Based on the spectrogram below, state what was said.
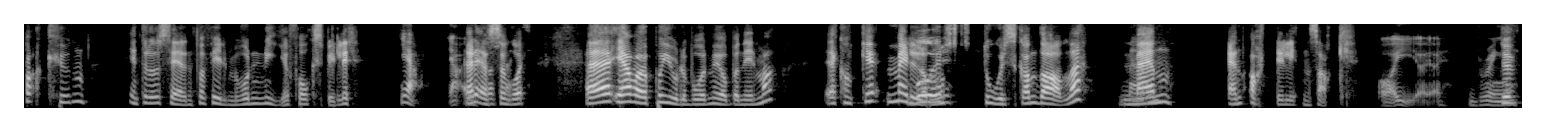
bare kun introdusere den for filmer hvor nye folk spiller. Ja, ja, det er det eneste som går. Eh, jeg var jo på julebord med jobben, Irma. Jeg kan ikke melde om noen stor skandale, men, men en artig liten sak. Oi, oi, oi. Bring du, it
